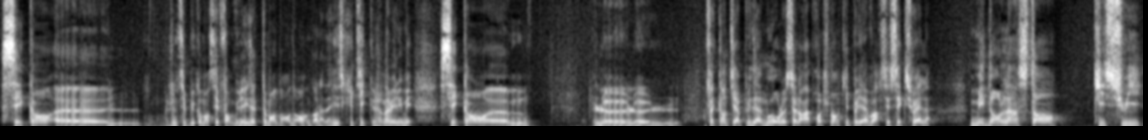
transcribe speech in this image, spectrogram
c'est quand, euh, je ne sais plus comment c'est formulé exactement dans, l'analyse critique que j'en avais lu, mais c'est quand, en fait, quand il n'y a plus d'amour, le seul rapprochement qu'il peut y avoir, c'est sexuel, mais dans l'instant qui suit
